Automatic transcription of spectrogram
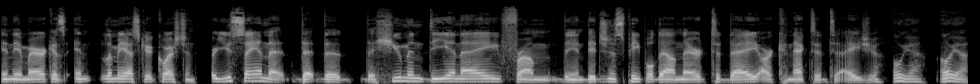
in the Americas. And let me ask you a question. Are you saying that, that the, the human DNA from the indigenous people down there today are connected to Asia? Oh yeah. Oh yeah.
